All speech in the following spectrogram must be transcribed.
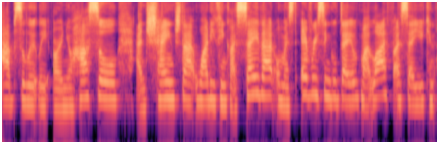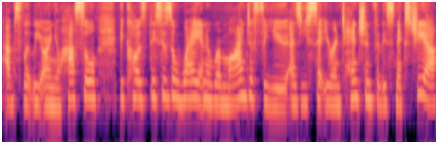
absolutely own your hustle and change that. Why do you think I say that? Almost every single day of my life, I say you can absolutely own your hustle because this is a way and a reminder for you as you set your intention for this next year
